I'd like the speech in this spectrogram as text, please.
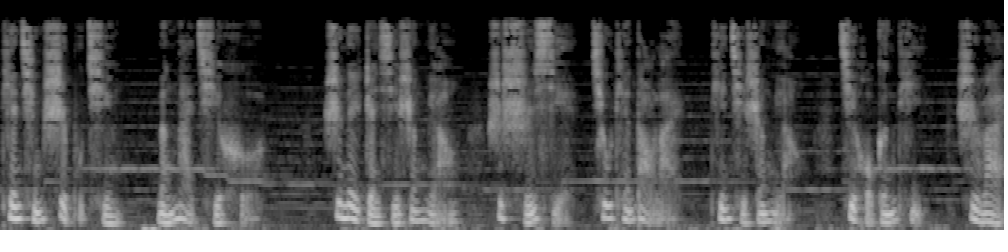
天晴事不清，能奈其何？室内枕席生凉，是实写秋天到来，天气生凉，气候更替。室外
